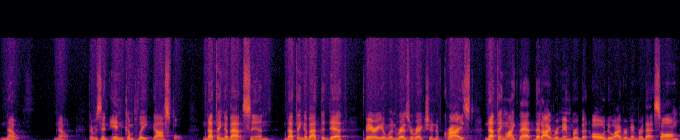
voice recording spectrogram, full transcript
No, no. There was an incomplete gospel. Nothing about sin, nothing about the death, burial, and resurrection of Christ, Nothing like that that I remember, but oh, do I remember that song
